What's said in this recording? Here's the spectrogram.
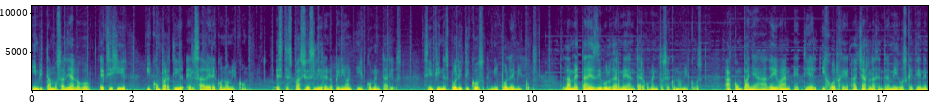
Invitamos al diálogo, exigir y compartir el saber económico. Este espacio es libre en opinión y comentarios, sin fines políticos ni polémicos. La meta es divulgar mediante argumentos económicos. Acompaña a Deivan, Etiel y Jorge a charlas entre amigos que tienen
